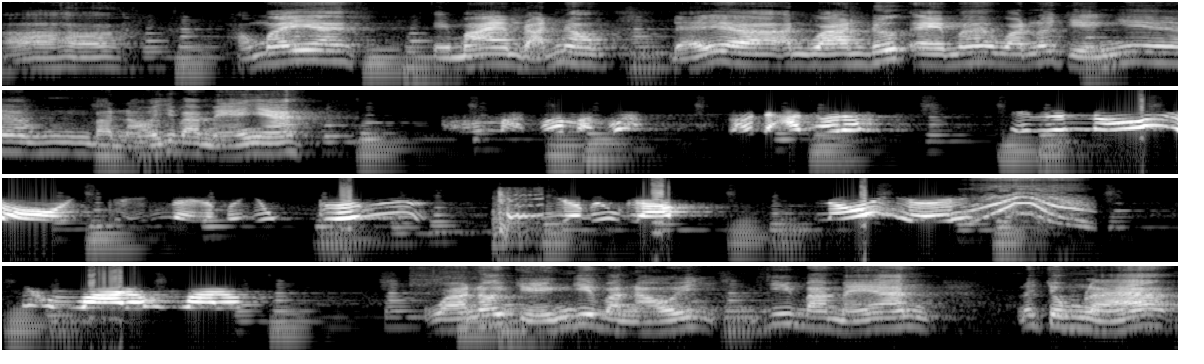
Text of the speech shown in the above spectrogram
Ờ không mấy ngày mai em rảnh không? Để ờ, anh qua anh rước em á qua nói chuyện với ờ, bà nội với ba mẹ nha. Mệt quá mệt quá Nói đã hết á Em đã nói rồi. Chuyện này là phải nhúc kính. Giờ biểu gặp. Nói gì? Chứ không qua đâu không qua đâu qua nói chuyện với bà nội với ba mẹ anh. Nói chung là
